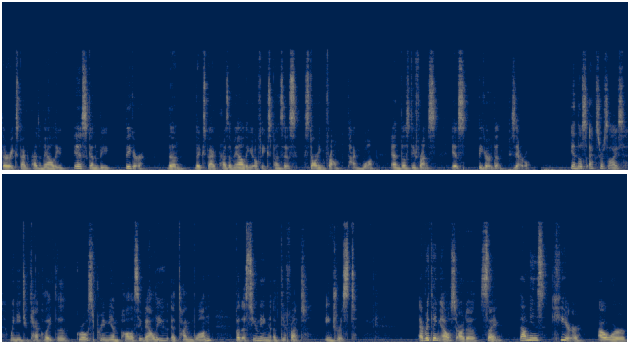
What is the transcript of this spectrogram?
their expected present value, is going to be bigger than the expected present value of expenses starting from time 1, and this difference is bigger than 0. In this exercise, we need to calculate the gross premium policy value at time 1, but assuming a different interest. Everything else are the same. That means here, our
